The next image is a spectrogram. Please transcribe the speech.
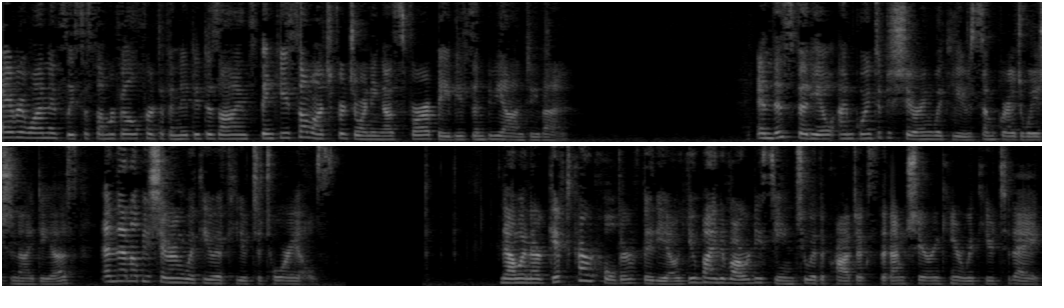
Hi everyone, it's Lisa Somerville for Divinity Designs. Thank you so much for joining us for our Babies and Beyond event. In this video, I'm going to be sharing with you some graduation ideas, and then I'll be sharing with you a few tutorials. Now in our gift card holder video, you might have already seen two of the projects that I'm sharing here with you today.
